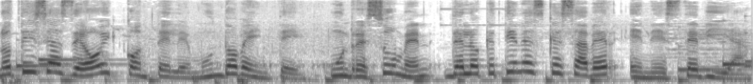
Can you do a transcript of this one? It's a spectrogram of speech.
Noticias de hoy con Telemundo 20. Un resumen de lo que tienes que saber en este día.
